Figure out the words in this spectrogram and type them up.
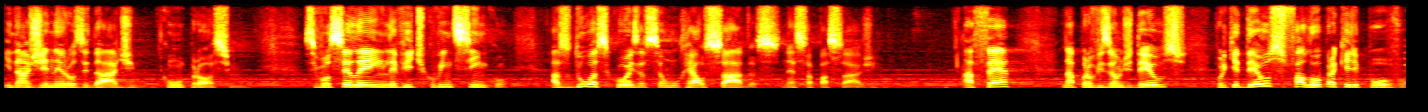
e na generosidade com o próximo. Se você lê em Levítico 25, as duas coisas são realçadas nessa passagem. A fé na provisão de Deus, porque Deus falou para aquele povo.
